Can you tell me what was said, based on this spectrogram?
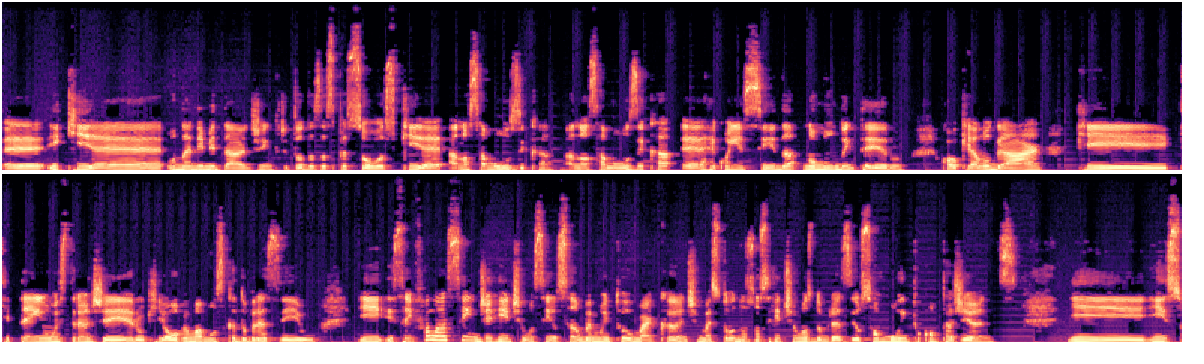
é, e que é unanimidade entre todas as pessoas, que é a nossa música. A nossa música é reconhecida no mundo inteiro. Qualquer lugar que, que tem um estrangeiro, que ouve uma música do Brasil. E, e, sem falar assim de ritmo, assim, o samba é muito marcante, mas todos os ritmos do Brasil são muito contagiantes. E isso,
